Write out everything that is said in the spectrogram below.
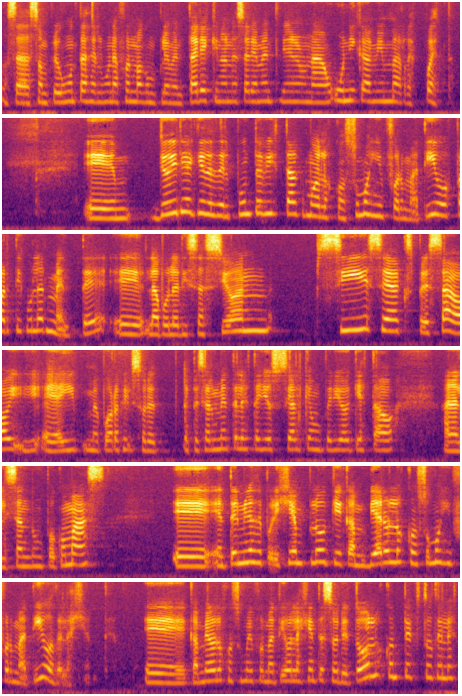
O sea, son preguntas de alguna forma complementarias que no necesariamente tienen una única misma respuesta. Eh, yo diría que desde el punto de vista como de los consumos informativos particularmente, eh, la polarización sí se ha expresado, y, ahí me puedo referir sobre especialmente el estallido social, que es un periodo que he estado analizando un poco más, eh, en términos de, por ejemplo, que cambiaron los consumos informativos de la gente. cambiaron los consumos informativos de la gente, sobre todo en los contextos del,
